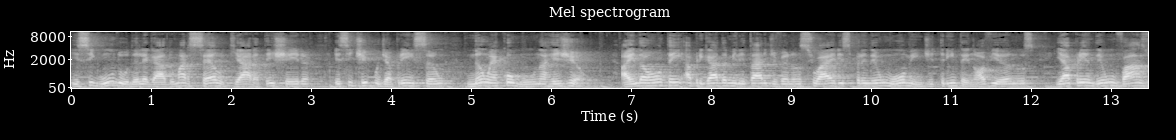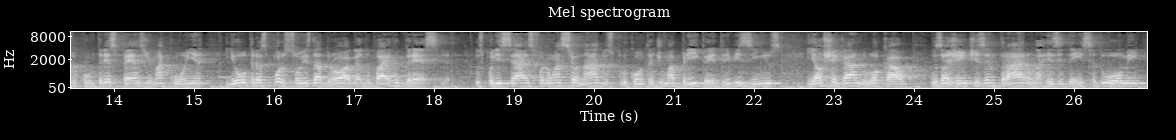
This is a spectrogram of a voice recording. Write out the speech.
e, segundo o delegado Marcelo Chiara Teixeira, esse tipo de apreensão não é comum na região. Ainda ontem, a Brigada Militar de Venâncio Aires prendeu um homem de 39 anos e apreendeu um vaso com três pés de maconha e outras porções da droga no bairro Grécia. Os policiais foram acionados por conta de uma briga entre vizinhos e, ao chegar no local, os agentes entraram na residência do homem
